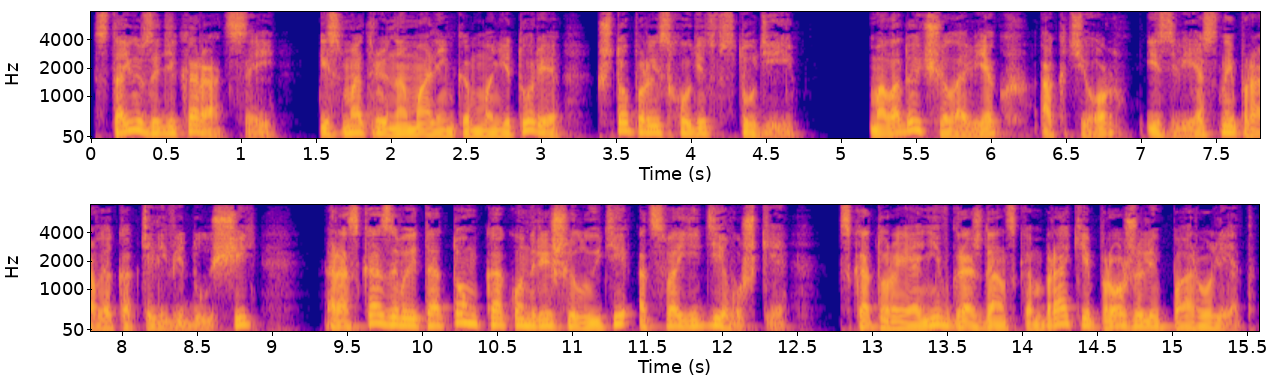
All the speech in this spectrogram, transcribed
стою за декорацией и смотрю на маленьком мониторе, что происходит в студии. Молодой человек, актер, известный, правда, как телеведущий, рассказывает о том, как он решил уйти от своей девушки, с которой они в гражданском браке прожили пару лет.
